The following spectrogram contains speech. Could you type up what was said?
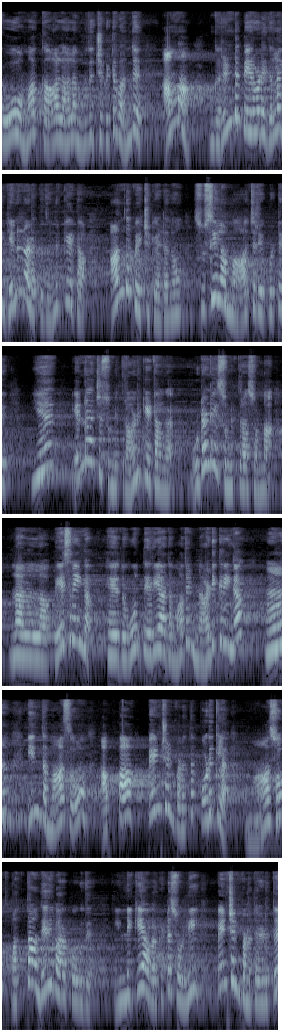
கோவமா காலால மிதிச்சுக்கிட்டு வந்து அம்மா உங்க ரெண்டு பேரோட இதெல்லாம் என்ன நடக்குதுன்னு கேட்டா. அந்த பேச்சு கேட்டதும் சுசீலா அம்மா ஆச்சரியப்பட்டு ஏன்? என்னாச்சு சுமித்ரான்னு கேட்டாங்க. உடனே சுமித்ரா சொன்னா நல்லா பேசுறீங்க. எதுவும் தெரியாத மாதிரி நடிக்கிறீங்க. ம், இந்த மாசம் அப்பா பென்ஷன் பணத்தை கொடுக்கல. மாசம் பத்தாம் தேதி வரப்போகுது. இன்னைக்கே அவர்கிட்ட சொல்லி பென்ஷன் பணத்தை எடுத்து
